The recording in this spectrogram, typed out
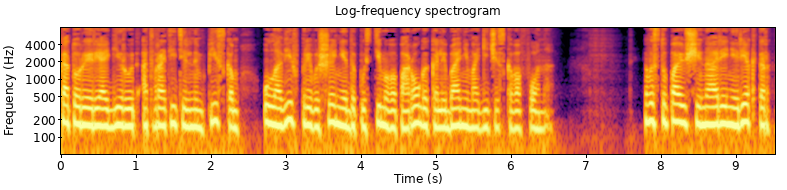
которые реагируют отвратительным писком, уловив превышение допустимого порога колебаний магического фона. Выступающий на арене ректор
